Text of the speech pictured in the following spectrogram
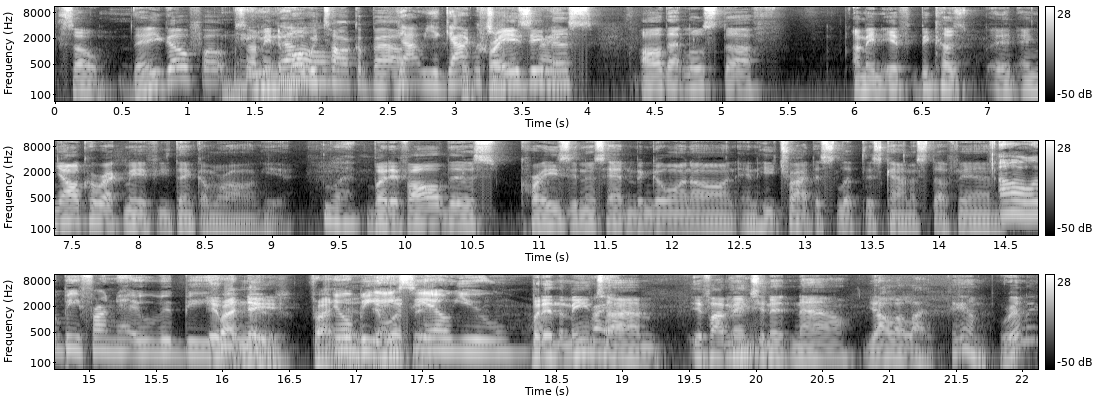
So there you go, folks. There I mean, you the more we talk about You got- you got the what you- craziness, all that little stuff. I mean, if because and, and y'all correct me if you think I'm wrong here. What? But if all this craziness hadn't been going on and he tried to slip this kind of stuff in, oh it would be front it would be It Front would be- news. Front It will be news. It would be. ACLU. but in the meantime, if I mention it now, y'all are like, "Damn, really?"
